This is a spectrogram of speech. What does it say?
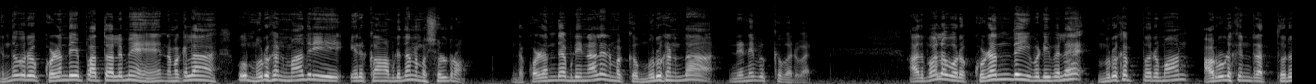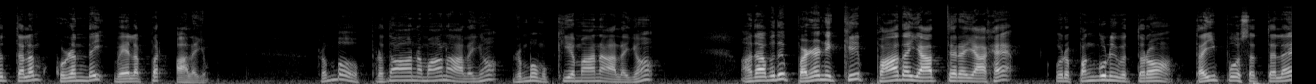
எந்த ஒரு குழந்தையை பார்த்தாலுமே நமக்கெல்லாம் ஓ முருகன் மாதிரி இருக்கான் அப்படி தான் நம்ம சொல்கிறோம் இந்த குழந்தை அப்படின்னாலே நமக்கு முருகன் தான் நினைவுக்கு வருவார். அதுபோல் ஒரு குழந்தை வடிவில் முருகப்பெருமான் அருள்கின்ற திருத்தலம் குழந்தை வேலப்பர் ஆலயம். ரொம்ப பிரதானமான ஆலயம் ரொம்ப முக்கியமான ஆலயம். அதாவது பழனிக்கு பாத யாத்திரையாக ஒரு பங்குனி உத்தரம் தைப்பூசத்தில்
